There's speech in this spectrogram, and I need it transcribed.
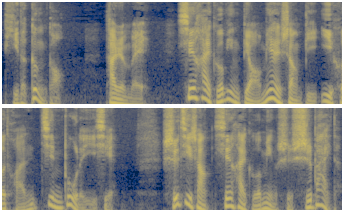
提得更高，他认为。辛亥革命表面上比义和团进步了一些，实际上辛亥革命是失败的，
